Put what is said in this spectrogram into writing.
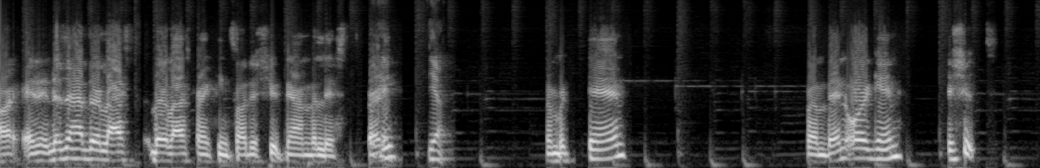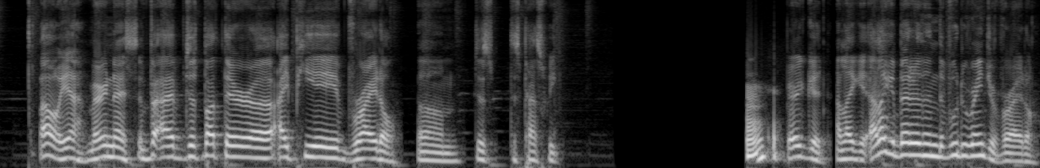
Alright, and it doesn't have their last their last ranking, so I'll just shoot down the list. Ready? Yeah. Number ten from Bend, Oregon, Deschutes. Oh yeah, very nice. I've just bought their uh, IPA varietal um just this past week. Okay. Very good. I like it. I like it better than the Voodoo Ranger varietal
